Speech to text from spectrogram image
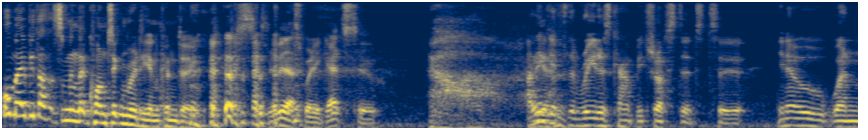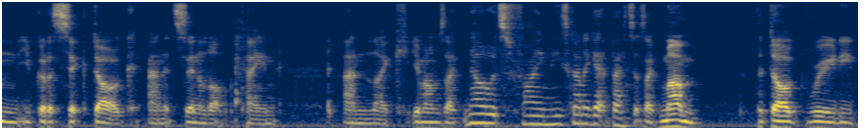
Or maybe that's something that Quantic Meridian can do. Maybe that's where it gets to. I think Yeah. if the readers can't be trusted to, you know, when you've got a sick dog and it's in a lot of pain, and like your mum's like, "No, it's fine. He's gonna get better." It's like, "Mum, the dog really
